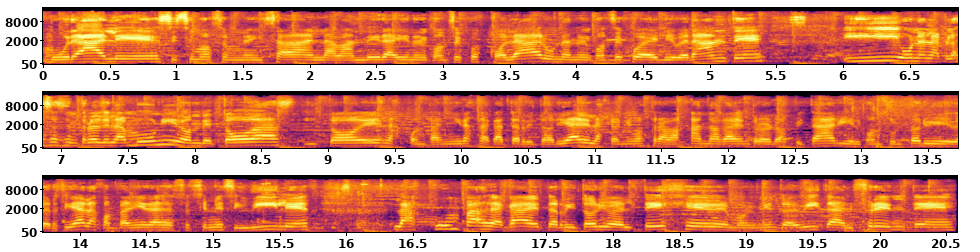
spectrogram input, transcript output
murales. Hicimos una izada en la bandera ahí en el Consejo Escolar, una en el Consejo Deliberante y una en la Plaza Central de la MUNI, donde todas y todas las compañeras de acá territoriales, las que venimos trabajando acá dentro del hospital y el consultorio de diversidad, las compañeras de asociaciones civiles, las cumpas de acá de territorio del Teje, del Movimiento de Vita, del Frente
